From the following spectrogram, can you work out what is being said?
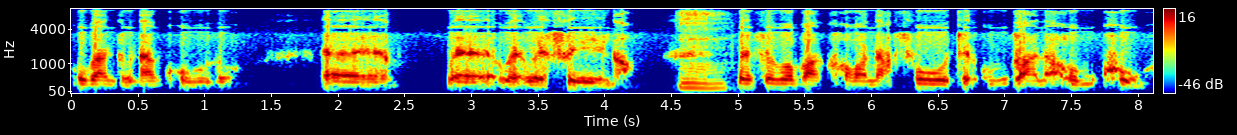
kukanduna nkulu eh wesilo mm. bese kuba khona futhi umntwana omkhulu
